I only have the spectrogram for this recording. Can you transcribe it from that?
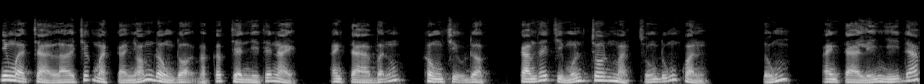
nhưng mà trả lời trước mặt cả nhóm đồng đội và cấp trên như thế này, anh ta vẫn không chịu được, cảm thấy chỉ muốn chôn mặt xuống đúng quần. Đúng, anh ta lý nhí đáp.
